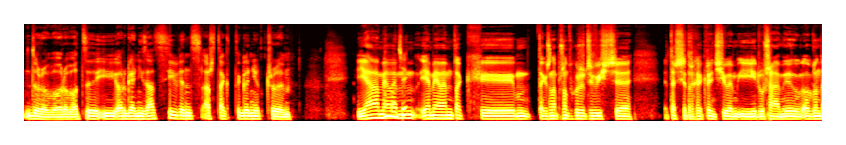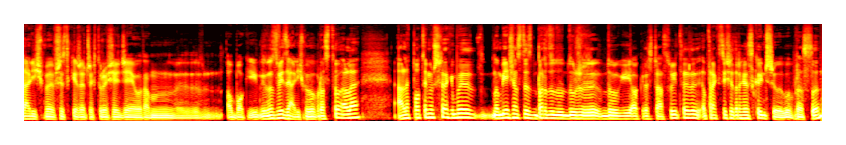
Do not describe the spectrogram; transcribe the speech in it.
dużo było roboty i organizacji, więc aż tak tego nie odczułem. Ja miałem, ja miałem tak, ym, tak, że na początku rzeczywiście też się trochę kręciłem i ruszałem, i oglądaliśmy wszystkie rzeczy, które się dzieją tam y, obok i no, zwiedzaliśmy po prostu, ale, ale potem już jakby, no miesiąc to jest bardzo du- duży, długi okres czasu i te atrakcje się trochę skończyły po prostu.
